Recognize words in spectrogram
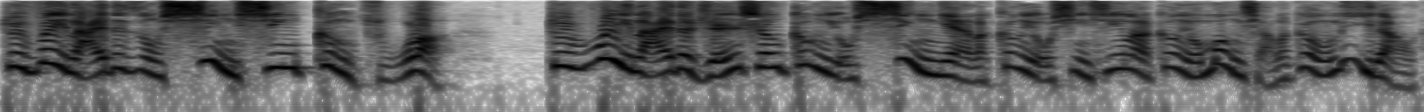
对未来的这种信心更足了，对未来的人生更有信念了，更有信心了，更有梦想了，更有力量了。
